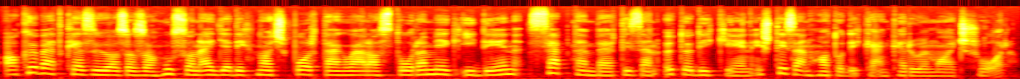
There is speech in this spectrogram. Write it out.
A következő, azaz a 21. nagy sportág választóra még idén, szeptember 15-én és 16-án kerül majd sor.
